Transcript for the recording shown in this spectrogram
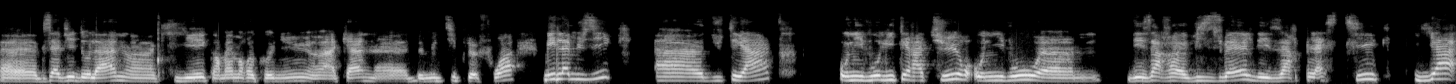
Euh, Xavier Dolan, euh, qui est quand même reconnu euh, à Cannes de multiples fois. Mais la musique, du théâtre, au niveau littérature, au niveau des arts visuels, des arts plastiques, il y a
